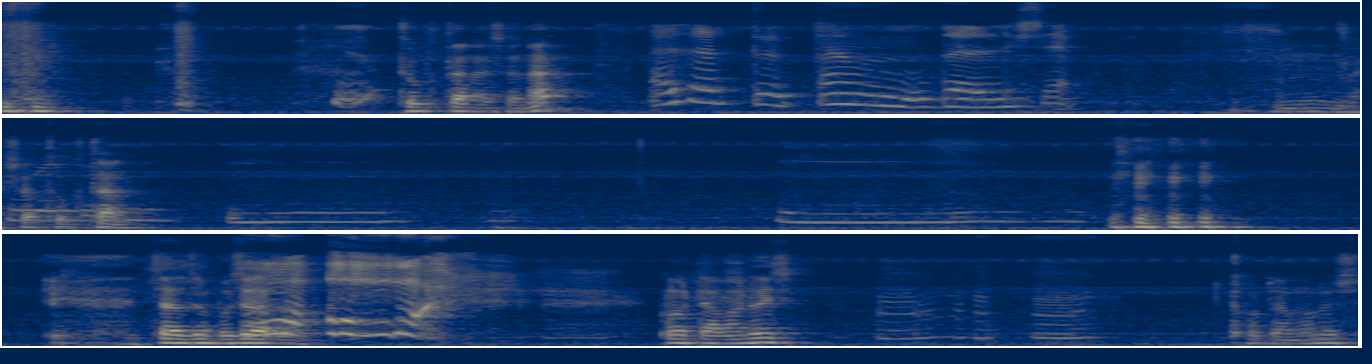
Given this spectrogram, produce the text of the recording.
थुकताना ना? हम्म, अशा थुकतात हं. हं. चल जो पुढच्या खोटा माणूस खोटा माणूस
